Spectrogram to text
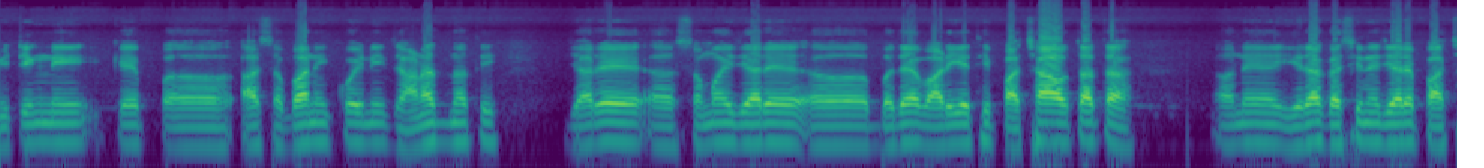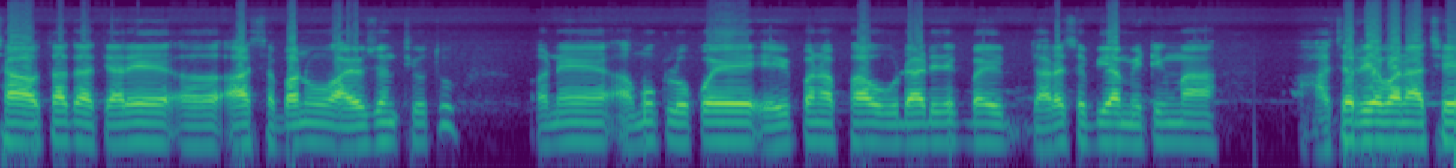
મિટિંગની કે આ સભાની કોઈની જાણ જ નથી. જ્યારે સમય જ્યારે બધા વાડીએથી પાછા આવતા હતા અને હીરા ઘસીને જ્યારે પાછા આવતા હતા ત્યારે આ સભાનું આયોજન થયું હતું. અને અમુક લોકોએ એવી પણ અફવા ઉડાડી કે ભાઈ ધારાસભ્ય આ મિટિંગમાં હાજર રહેવાના છે.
